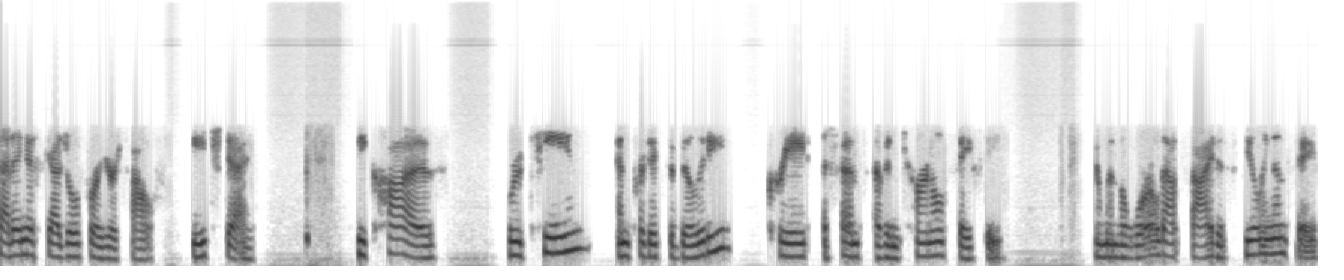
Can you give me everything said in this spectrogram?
setting a schedule for yourself each day, because routine and predictability create a sense of internal safety. And when the world outside is feeling unsafe,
